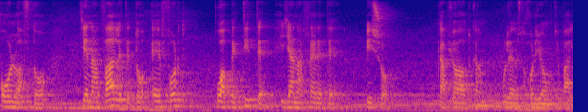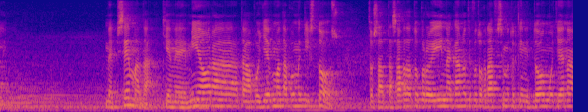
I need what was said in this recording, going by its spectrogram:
όλο αυτό και να βάλετε το effort που απαιτείται για να φέρετε πίσω κάποιο outcome που λένε στο χωριό μου και πάλι με ψέματα και με μία ώρα τα απογεύματα που είμαι κλειστός. Τα Σάββατα το πρωί να κάνω τη φωτογράφηση με το κινητό μου και ένα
